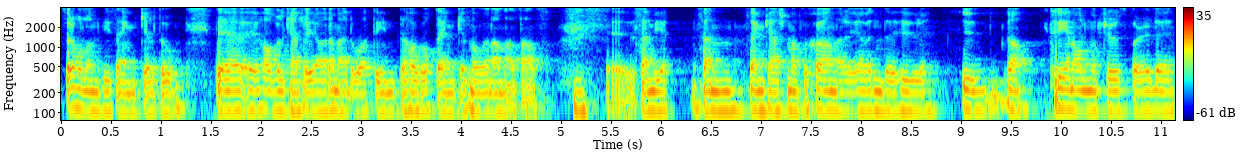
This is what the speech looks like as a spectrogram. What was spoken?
förhållandevis enkelt och det har väl kanske att göra med då att det inte har gått enkelt någon annanstans. Eh, Sen, vet, sen, sen kanske man förskönar det. Jag vet inte hur, hur ja, 3-0 mot Shrewsbury, det,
